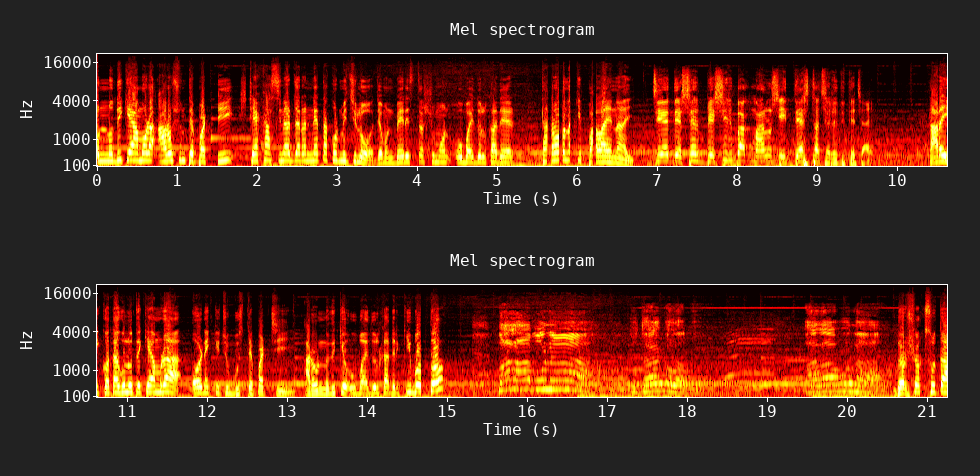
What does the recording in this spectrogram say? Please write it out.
অন্যদিকে আমরা আরও শুনতে পারছি শেখ হাসিনার যারা নেতাকর্মী ছিল যেমন ব্যারিস্টার সুমন ওবায়দুল কাদের তারাও নাকি পালায় নাই। যে দেশের বেশিরভাগ মানুষ এই দেশটা ছেড়ে দিতে চায়। তার এই কথাগুলো থেকে আমরা অনেক কিছু বুঝতে পারছি। আর অন্যদিকে উবায়দুল কাদের কি বলতো? পালাবো না। কোথায় পালাবো? পালাবো দর্শক শ্রোতা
